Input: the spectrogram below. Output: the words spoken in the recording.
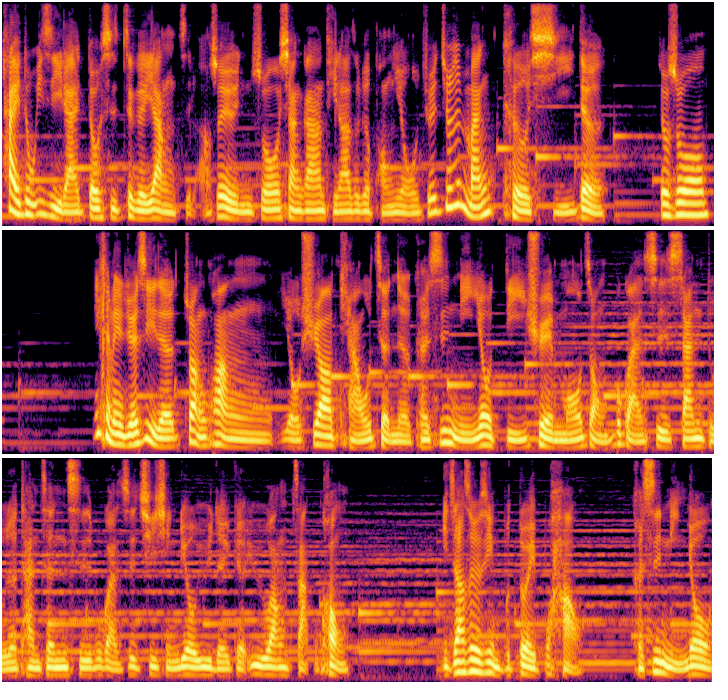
态度一直以来都是这个样子了。所以你说像刚刚提到这个朋友，我觉得就是蛮可惜的，就说你可能也觉得自己的状况有需要调整的，可是你又的确某种不管是三毒的贪嗔痴，不管是七情六欲的一个欲望掌控。你知道这个事情不对不好，可是你又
